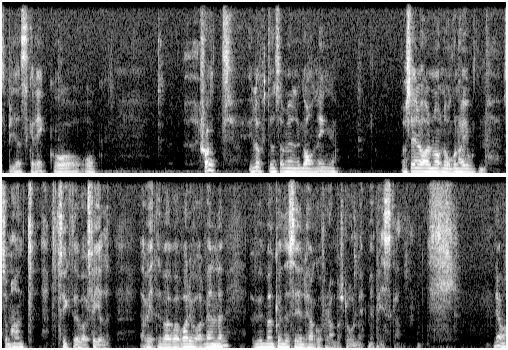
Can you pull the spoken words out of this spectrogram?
sprida skräck och, och sköt i luften som en galning. Och sen har nå- någon har gjort som han tyckte var fel. Jag vet inte vad, vad, vad det var men Mm. eh, man kunde se hur han går fram och slår med, med piskan. Ja.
